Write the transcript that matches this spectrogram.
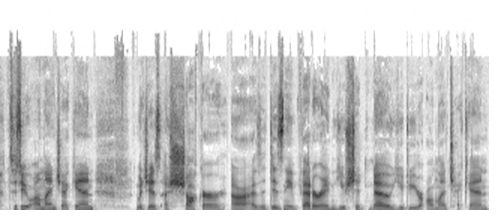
to do online check-in, which is a shocker. Uh, as a Disney veteran, you should know you do your online check-in,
